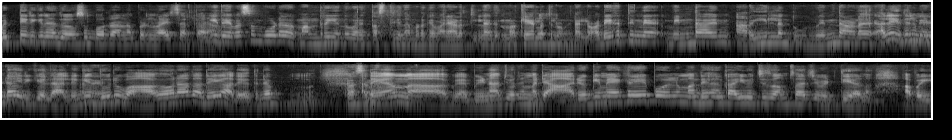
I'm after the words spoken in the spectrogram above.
പെട്ടിരിക്കുന്ന ദേവസ്വം ബോർഡാണ് പിണറായി സർക്കാർ ഈ ദേവസ്വം ബോർഡ് മന്ത്രി എന്ന് പറയുന്ന തസ്തിക നമ്മുടെ മലയാളത്തിൽ കേരളത്തിലുണ്ടല്ലോ. അദ്ദേഹത്തിന് മിണ്ടാൻ അറിയില്ലെന്ന് തോന്നുന്നു. എന്താണ് അല്ല ഇതിൽ മിണ്ടായിരിക്കുമല്ലോ അല്ലെങ്കിൽ ഇതൊരു വാതോരാതെ അദ്ദേഹം അദ്ദേഹത്തിന്റെ അദ്ദേഹം വീണ ജോർജ് മറ്റേ ആരോഗ്യ മേഖലയിൽ പോലും അദ്ദേഹം കൈവച്ച് സംസാരിച്ച വ്യക്തിയാണ്. അപ്പൊ ഈ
